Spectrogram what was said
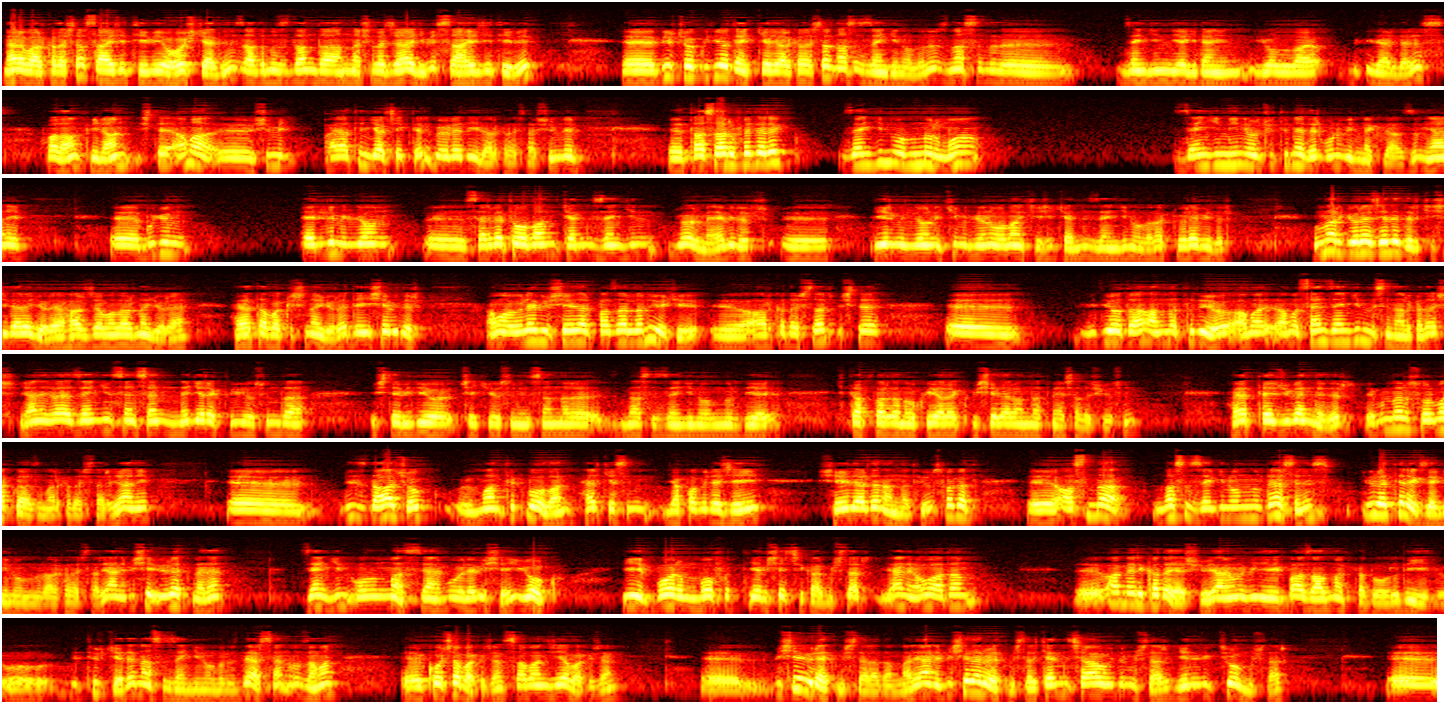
Merhaba arkadaşlar, Sahici TV'ye hoş geldiniz. Adımızdan da anlaşılacağı gibi Sahici TV. Ee, Birçok video denk geliyor arkadaşlar. Nasıl zengin oluruz, nasıl e, zenginliğe giden yolla ilerleriz falan filan. İşte ama e, şimdi hayatın gerçekleri böyle değil arkadaşlar. Şimdi e, tasarruf ederek zengin olunur mu? Zenginliğin ölçütü nedir? Bunu bilmek lazım. Yani e, bugün 50 milyon e, serveti olan kendi zengin görmeyebilir. E, 1 milyon, 2 milyonu olan kişi kendi zengin olarak görebilir. Bunlar görecelidir. Kişilere göre, harcamalarına göre, hayata bakışına göre değişebilir. Ama öyle bir şeyler pazarlanıyor ki e, arkadaşlar işte e, videoda anlatılıyor ama ama sen zengin misin arkadaş? Yani veya zenginsen sen ne gerek duyuyorsun da işte video çekiyorsun insanlara nasıl zengin olunur diye kitaplardan okuyarak bir şeyler anlatmaya çalışıyorsun. Hayat tecrüben nedir? E bunları sormak lazım arkadaşlar. Yani e, biz daha çok mantıklı olan, herkesin yapabileceği şeylerden anlatıyoruz. Fakat e, aslında nasıl zengin olunur derseniz üreterek zengin olunur arkadaşlar. Yani bir şey üretmeden zengin olunmaz. Yani bu öyle bir şey yok. Bir Warren Buffett diye bir şey çıkarmışlar. Yani o adam e, Amerika'da yaşıyor. Yani onu bir baz almak da doğru değil. O bir Türkiye'de nasıl zengin oluruz dersen o zaman e, Koç'a bakacaksın, Sabancı'ya bakacaksın. E, bir şey üretmişler adamlar. Yani bir şeyler üretmişler. Kendi çağa uydurmuşlar. Yenilikçi olmuşlar. E,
